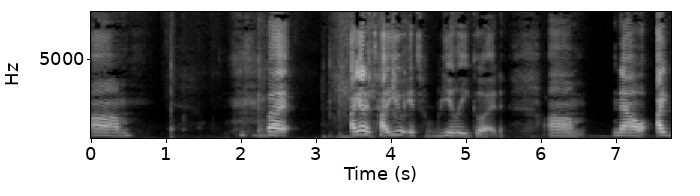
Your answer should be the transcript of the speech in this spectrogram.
Um, but I gotta tell you, it's really good. Um, now, I,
